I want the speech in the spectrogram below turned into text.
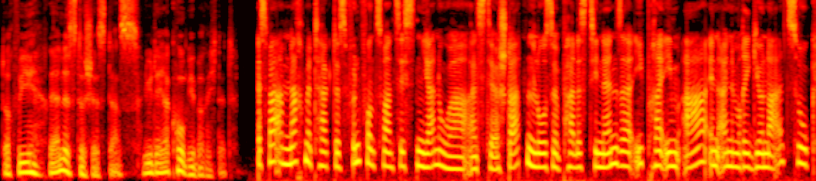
Doch wie realistisch ist das? Lydia Jacobi berichtet. Es war am Nachmittag des 25. Januar, als der staatenlose Palästinenser Ibrahim A. in einem Regionalzug,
